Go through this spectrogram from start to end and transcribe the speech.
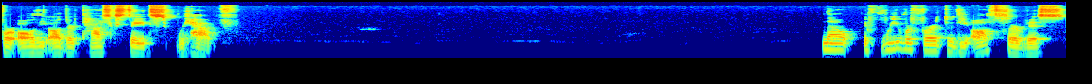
for all the other task states we have. Now, if we refer to the auth service,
